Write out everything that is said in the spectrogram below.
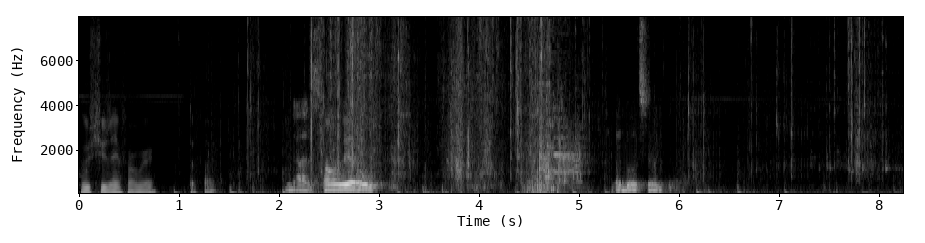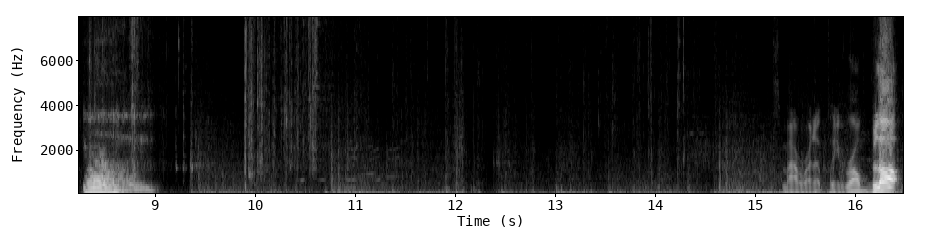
Who's shooting from where? The fuck? That's somewhere out. I do something. Ah. It's my runner playing wrong block.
